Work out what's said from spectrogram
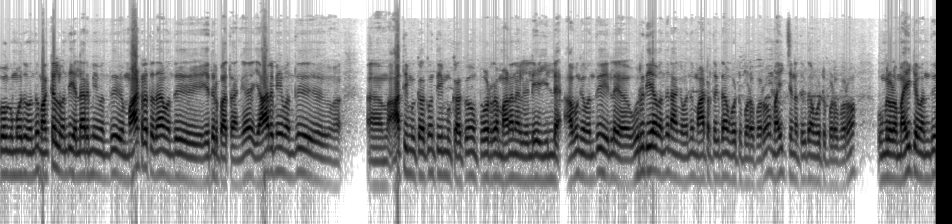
போகும்போது வந்து மக்கள் வந்து எல்லாருமே வந்து மாற்றத்தை தான் வந்து எதிர்பார்த்தாங்க. யாருமே வந்து அஹ், அதிமுகவுக்கும் திமுகவுக்கும் போடுற மனநிலையிலே இல்லை. அவங்க வந்து இல்லை உறுதியாக வந்து நாங்கள் வந்து மாற்றத்துக்கு தான் ஓட்டு போட போகிறோம் மைக் சின்னத்துக்கு தான் ஓட்டு போட போகிறோம் உங்களோட மைக்கை வந்து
